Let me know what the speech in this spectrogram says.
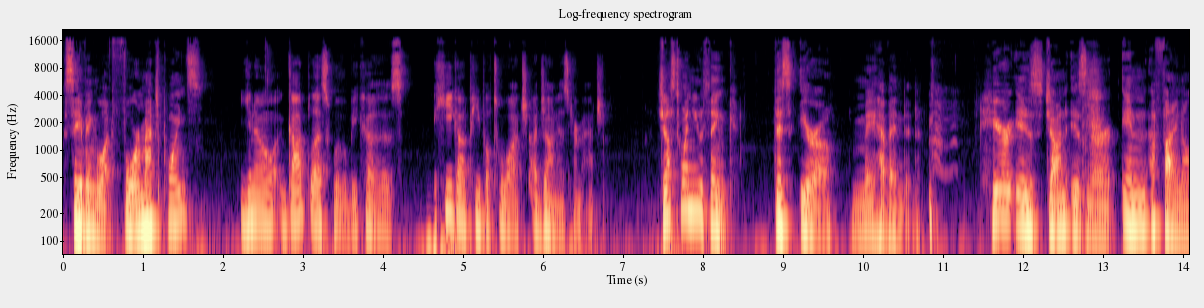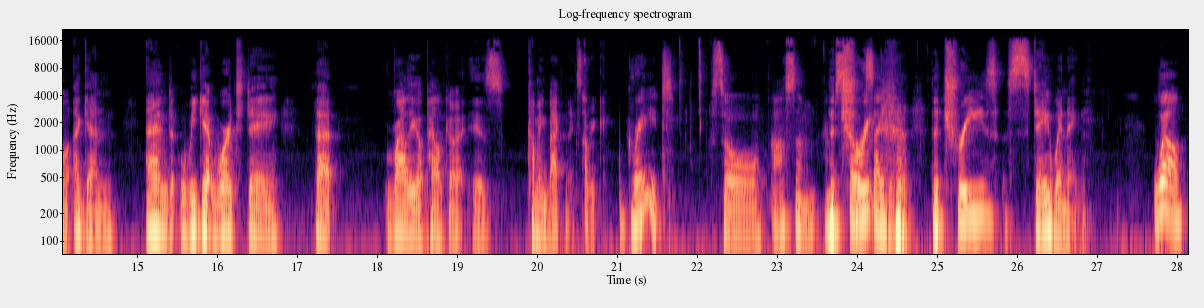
saving what, four match points? You know, God bless Wu because he got people to watch a John Isner match. Just when you think this era may have ended, here is John Isner in a final again, and we get word today that Reilly Opelka is coming back next oh, week. Great. So Awesome. I'm the so tree- excited. the trees stay winning. Well,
